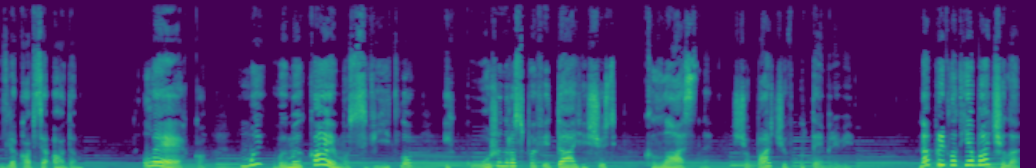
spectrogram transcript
злякався Адам. Легко. Ми вимикаємо світло, і кожен розповідає щось класне, що бачив у темряві. Наприклад, я бачила,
